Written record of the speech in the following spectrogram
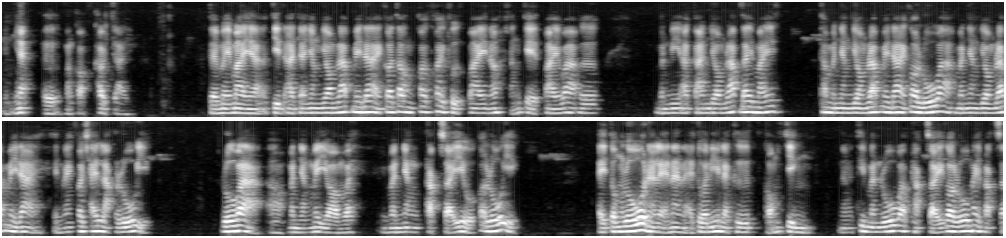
อย่างเงี้ยเออมันก็เข้าใจ แต่ใหม่ๆอะจิตอาจจะยังยอมรับไม่ได้ ก็ต้องค่อยๆฝึกไปเนาะสังเกตไปว่า เออ มันมีอาการยอมรับได้ไหม ถ้ามันยังยอมรับไม่ได้ ก็รู้ว่ามันยังยอมรับไม่ได้ เห็นไหมก็ใช้หลักรู้อีก รู้ว่าอ๋อมันยังไม่ยอมไว้ มันยังผลักใสอยู่ก็รู้อีก ไอ้ตรงรู้นั่นแหละนั่นแหละตัวนี้แหละคือของจริงนะที่มันรู้ว่าผลักใสก็รู้ไม่ผลักใส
